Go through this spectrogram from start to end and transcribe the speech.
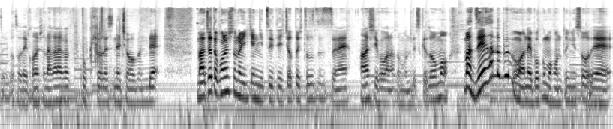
ということでこの人なかなか酷評ですね長文で。まあちょっとこの人の意見についてちょっと一つずつね話していこうかなと思うんですけども。まあ前半の部分はね僕も本当にそうで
